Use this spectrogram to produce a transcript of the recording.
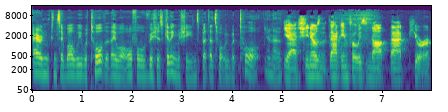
Aeryn can say, "Well, we were taught that they were awful, vicious killing machines, but that's what we were taught, you know." Yeah, she knows that that info is not that pure.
